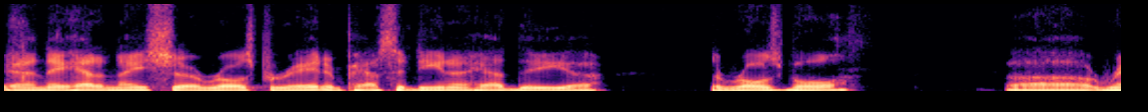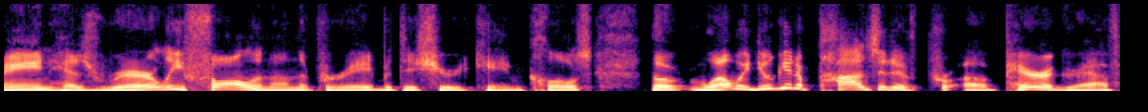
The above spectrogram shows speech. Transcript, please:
And they had a nice uh, Rose Parade, and Pasadena had the uh, the Rose Bowl. Uh, rain has rarely fallen on the parade, but this year it came close. Though, while we do get a positive pr- uh, paragraph,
